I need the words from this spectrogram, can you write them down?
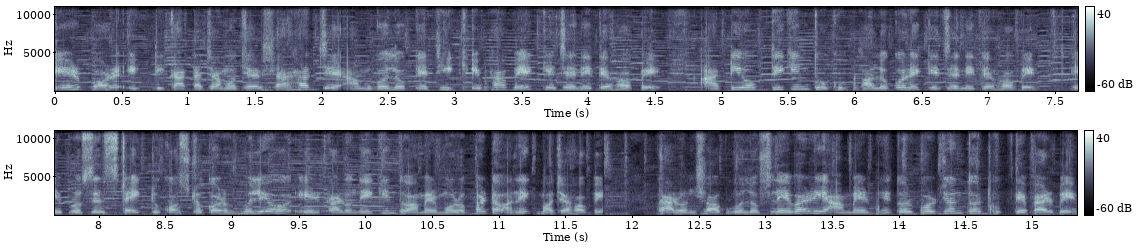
এরপর একটি কাঁটা চামচের সাহায্যে আমগুলোকে ঠিক এভাবে কেচে নিতে হবে। আটি অবধি কিন্তু খুব ভালো করে কেচে নিতে হবে। এই প্রসেসটা একটু কষ্টকর হলেও এর কারণেই কিন্তু আমের মোরব্বাটা অনেক মজা হবে। কারণ সবগুলো ফ্লেভারই আমের ভেতর পর্যন্ত ঢুকতে পারবে।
